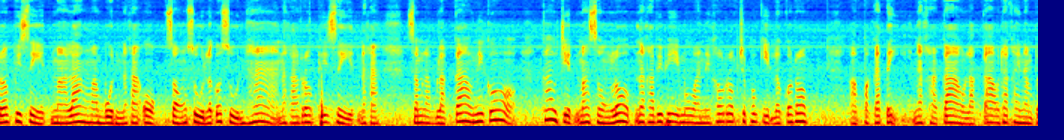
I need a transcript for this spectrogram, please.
รอบพิเศษมาล่างมาบนนะคะ ออก2 0แล้วก็0 5นะคะ รอบพิเศษนะคะสำหรับหลัก 9 นี่ก็ 97 มาสองรอบนะคะ พี่ๆเมื่อวานนี้เข้ารอบเฉพาะกิจแล้วก็รอบ ปกตินะคะ 9 หลัก 9 ถ้าใครนำไป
